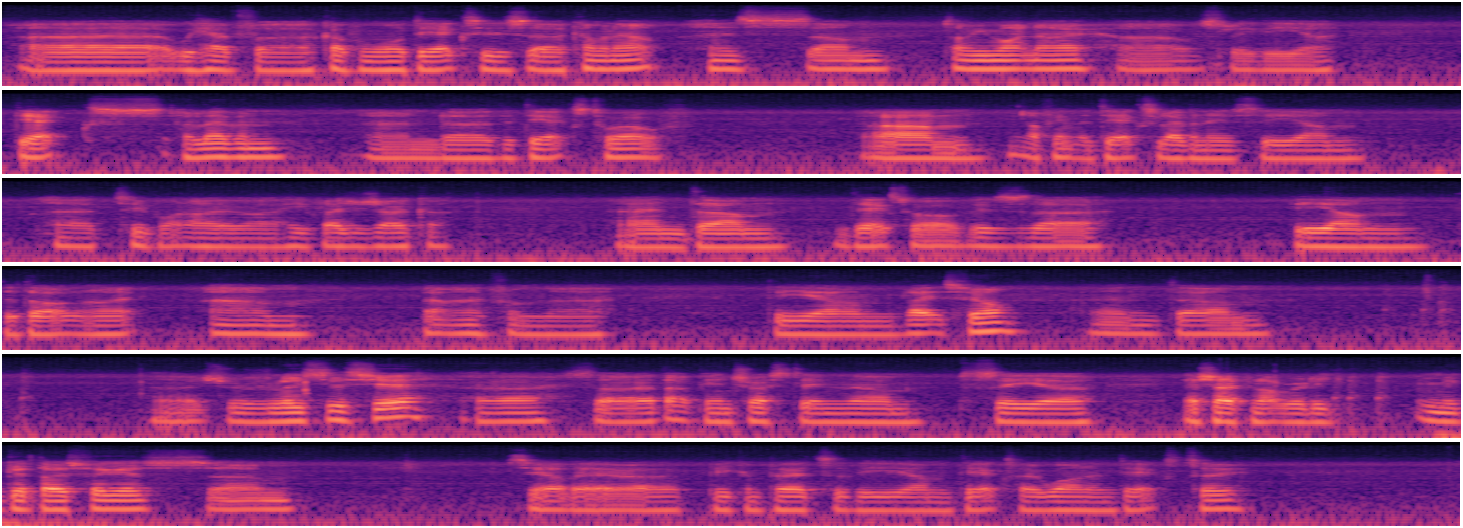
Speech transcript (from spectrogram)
uh, we have uh, a couple more DXs uh, coming out, as um, some of you might know. Uh, obviously the uh, DX11 and uh, the DX12. Um, I think the DX11 is the um, 2.0 Heath Ledger Joker, and the DX12 is the um, the Dark Knight um, Batman from the the um, latest film, and um, uh, which was released this year. Uh, so that'd be interesting um, to see. Uh, they're shaping up really, really good. Those figures. Um, see how they're uh, be compared to the um, DX01 and DX2.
